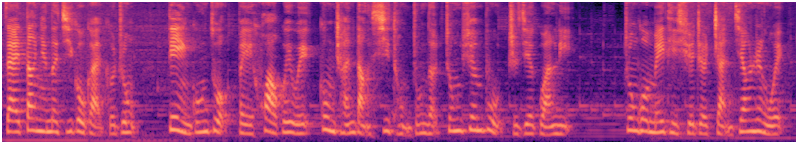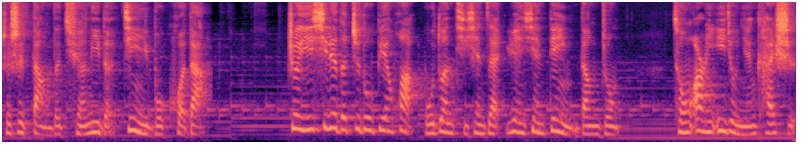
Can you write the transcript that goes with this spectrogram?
在当年的机构改革中，电影工作被划归为共产党系统中的中宣部直接管理。中国媒体学者展江认为，这是党的权力的进一步扩大。这一系列的制度变化不断体现在院线电影当中。从二零一九年开始，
